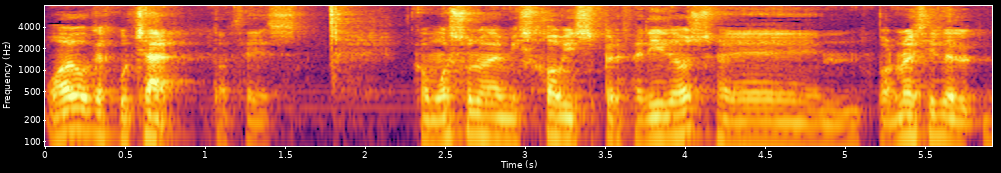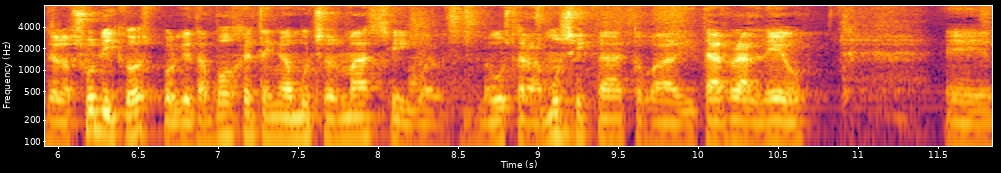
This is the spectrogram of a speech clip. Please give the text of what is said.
o algo que escuchar. Entonces, como es uno de mis hobbies preferidos, eh, por no decir de, los únicos, porque tampoco es que tenga muchos más. Y bueno, me gusta la música, toco la guitarra, leo. Eh,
